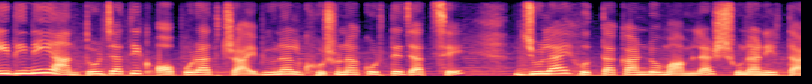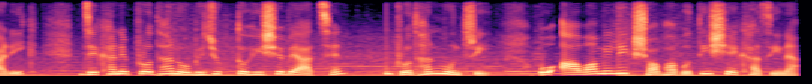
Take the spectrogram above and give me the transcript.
এই দিনেই আন্তর্জাতিক অপরাধ ট্রাইব্যুনাল ঘোষণা করতে যাচ্ছে জুলাই হত্যাকাণ্ড মামলার শুনানির তারিখ, যেখানে প্রধান অভিযুক্ত হিসেবে আছেন প্রধানমন্ত্রী ও আওয়ামী লীগ সভাপতি শেখ হাসিনা।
